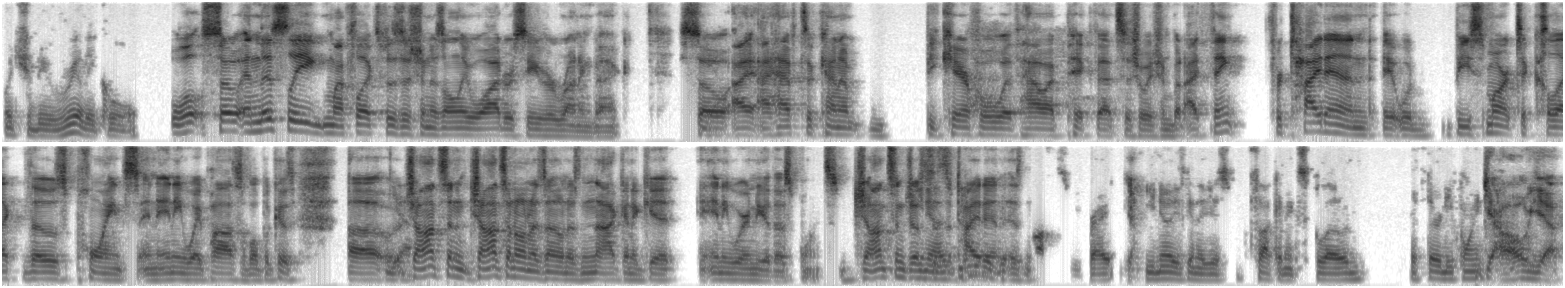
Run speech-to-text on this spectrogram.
which would be really cool. Well, so in this league, my flex position is only wide receiver, running back. So I, I have to kind of be careful with how I pick that situation. But I think for tight end, it would be smart to collect those points in any way possible because uh, yeah. Johnson Johnson on his own is not going to get anywhere near those points. Johnson just you know, as a tight end is not right. Yeah. You know he's going to just fucking explode for thirty points. Yeah. Oh yeah.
